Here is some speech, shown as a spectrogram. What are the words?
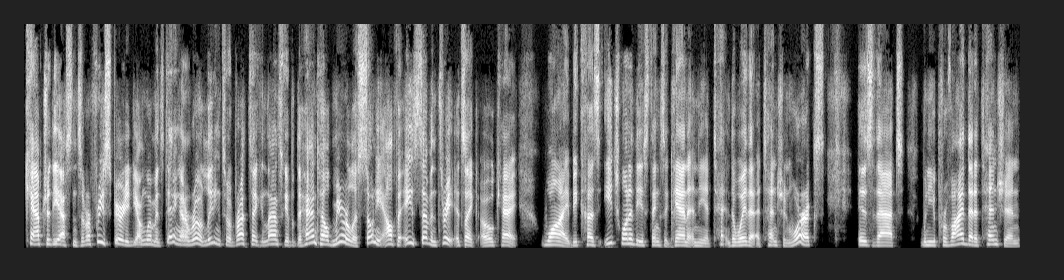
Capture the essence of a free-spirited young woman standing on a road leading to a breathtaking landscape with the handheld mirrorless Sony Alpha A7 III. It's like, okay. Why? Because each one of these things, again, and the the way that attention works is that when you provide that attention,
